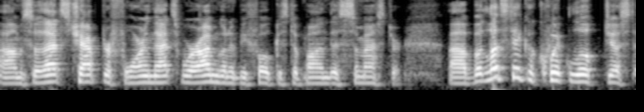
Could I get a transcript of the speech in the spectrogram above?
Um, so that's chapter four, and that's where I'm going to be focused upon this semester. Uh, but let's take a quick look just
